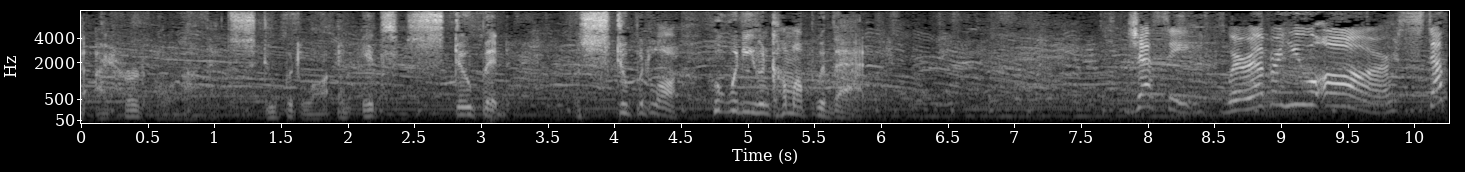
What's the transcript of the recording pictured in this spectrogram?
Yeah, I heard all about that stupid law, and it's stupid. A stupid law. Who would even come up with that? Jesse, wherever you are, step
